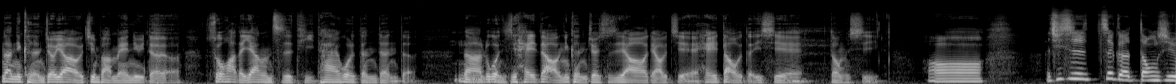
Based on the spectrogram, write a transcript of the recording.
那你可能就要有金发美女的说话的样子、体态或者等等的。那如果你是黑道，你可能就是要了解黑道的一些东西。哦，其实这个东西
